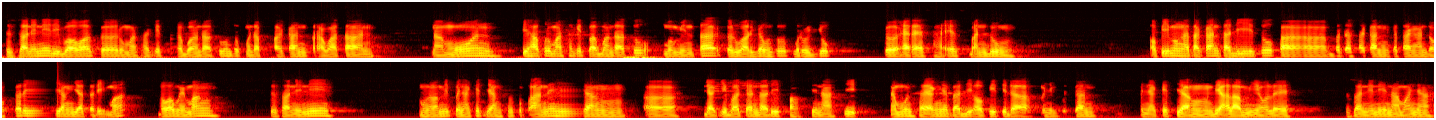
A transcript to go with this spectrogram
Susan ini dibawa ke Rumah Sakit Pelabuhan Ratu untuk mendapatkan perawatan. Namun, pihak Rumah Sakit Pelabuhan Ratu meminta keluarga untuk merujuk ke RSHS Bandung. Opi mengatakan tadi itu berdasarkan keterangan dokter yang ia terima bahwa memang Susan ini mengalami penyakit yang cukup aneh yang uh, diakibatkan dari vaksinasi. Namun sayangnya tadi Opi tidak menyebutkan penyakit yang dialami oleh Susan ini namanya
